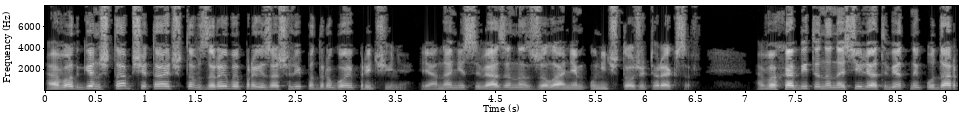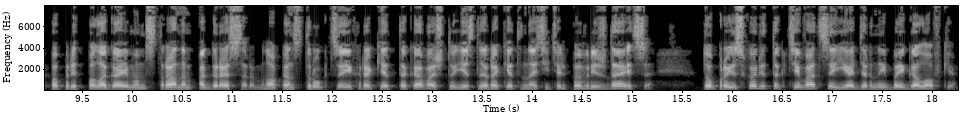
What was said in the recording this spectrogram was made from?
А вот Генштаб считает, что взрывы произошли по другой причине, и она не связана с желанием уничтожить рексов. Ваххабиты наносили ответный удар по предполагаемым странам-агрессорам, но конструкция их ракет такова, что если ракета-носитель повреждается, то происходит активация ядерной боеголовки.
